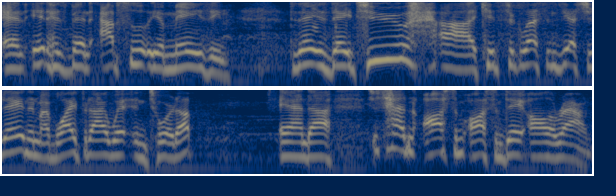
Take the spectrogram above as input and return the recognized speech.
And it has been absolutely amazing. Today is day two. Uh, kids took lessons yesterday, and then my wife and I went and tore it up. And uh, just had an awesome, awesome day all around.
